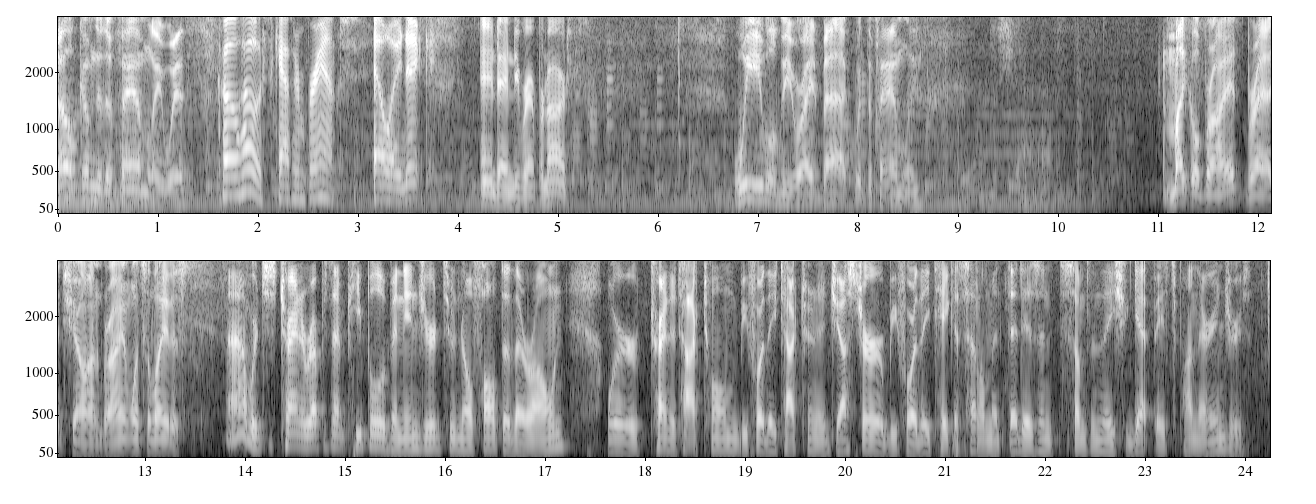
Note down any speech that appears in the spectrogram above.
Welcome to the family with Co-host Catherine Brandt. L.A. Nick. And Andy Brant Barnard. We will be right back with the family. Michael Bryant, Bradshaw and Bryant, what's the latest? Uh, we're just trying to represent people who've been injured through no fault of their own. We're trying to talk to them before they talk to an adjuster or before they take a settlement that isn't something they should get based upon their injuries.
